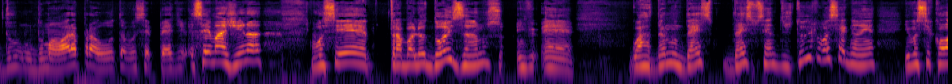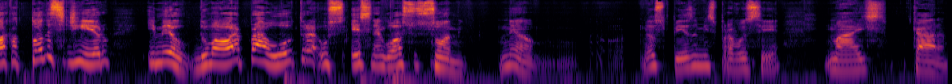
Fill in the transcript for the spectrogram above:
de uma hora para outra você perde. Você imagina, você trabalhou dois anos é, guardando 10%, 10 de tudo que você ganha e você coloca todo esse dinheiro e, meu, de uma hora para outra, os, esse negócio some. Meu, meus pêsames para você, mas, cara,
